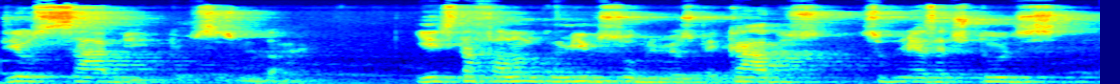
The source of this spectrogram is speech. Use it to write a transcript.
Deus sabe que eu preciso mudar. E Ele está falando comigo sobre meus pecados, sobre minhas atitudes,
